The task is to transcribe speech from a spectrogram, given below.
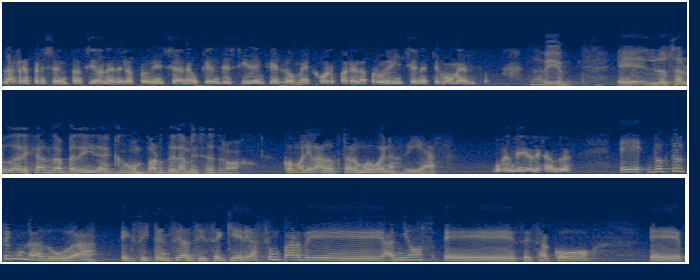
las representaciones de la provincia de Neuquén deciden qué es lo mejor para la provincia en este momento. Está bien. Eh, lo saluda Alejandra Pereira que comparte la mesa de trabajo. ¿Cómo le va, doctor? Muy buenos días. Buen día, Alejandra. Eh, doctor, tengo una duda existencial, si se quiere. Hace un par de años eh, se sacó, eh,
